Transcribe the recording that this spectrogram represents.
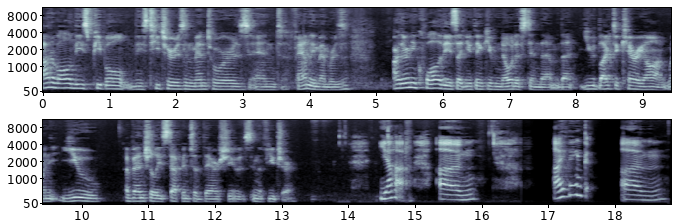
out of all of these people, these teachers and mentors and family members, are there any qualities that you think you've noticed in them that you'd like to carry on when you eventually step into their shoes in the future? Yeah. Um, I think, um,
